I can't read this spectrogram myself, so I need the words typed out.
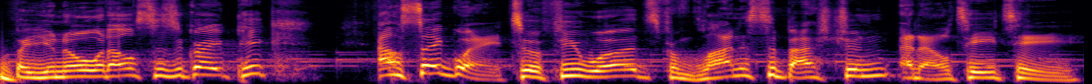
But you know what else is a great pick? Our segue to a few words from Linus Sebastian at LTT.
